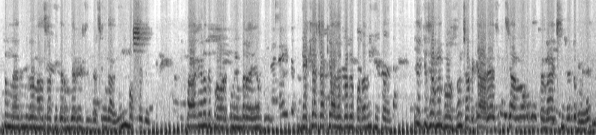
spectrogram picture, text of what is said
ਤੇ ਮੈਂ ਤੇ ਮੇਰਾ ਨਾਮ ਸਾਥੀ ਕਰਮਚਾਰੀ ਰਜਿੰਦਰ ਸਿੰਘ ਆ ਗਏ ਮੌਕੇ ਤੇ। ਆ ਕੇ ਇਹਨਾਂ ਦੇ ਪਰਿਵਾਰਕ ਮੈਂਬਰ ਆਏ ਆ। ਦੇਖਿਆ ਚੱਕ ਕੇ ਆਲੇ ਕੋਲੇ ਪਤਾ ਵੀ ਕੀਤਾ। ਇਹ ਕਿਸੇ ਆਪਣੇ ਦੋਸਤ ਨੂੰ ਛੱਡ ਕੇ ਆ ਰਿਹਾ ਸੀ ਕਿਸੇ ਅਨਨੋਨ ਦੇ ਕਰਨਾ ਐਕਸੀਡੈਂਟ ਹੋਇਆ ਜੀ।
